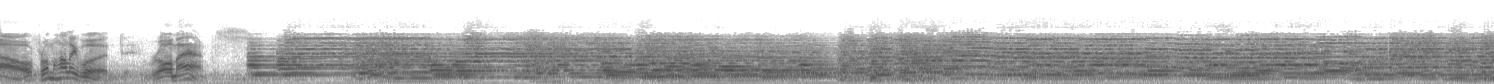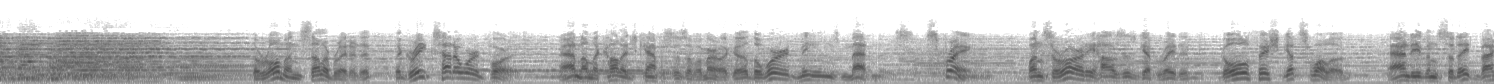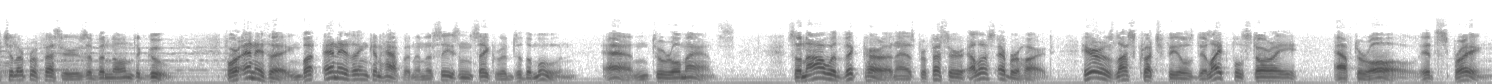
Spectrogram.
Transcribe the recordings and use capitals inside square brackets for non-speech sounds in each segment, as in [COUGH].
Now, from Hollywood, romance. The Romans celebrated it, the Greeks had a word for it. And on the college campuses of America, the word means madness. Spring, when sorority houses get raided, goldfish get swallowed, and even sedate bachelor professors have been known to goof. For anything, but anything can happen in a season sacred to the moon and to romance. So now, with Vic Perrin as Professor Ellis Eberhart, here is Les Crutchfield's delightful story After All, It's Spring.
